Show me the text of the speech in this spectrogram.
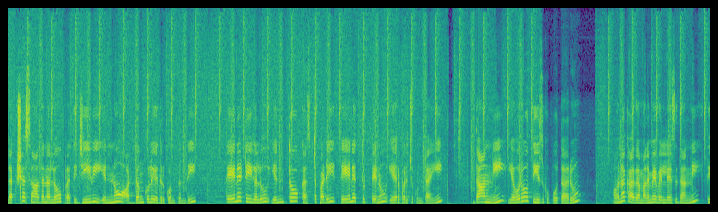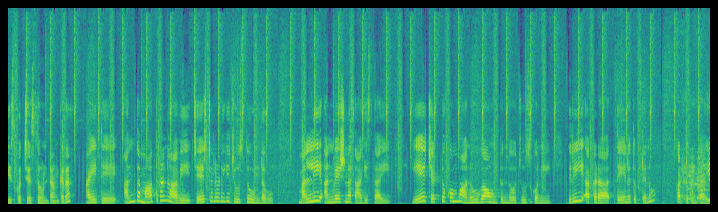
లక్ష్య సాధనలో ప్రతి జీవి ఎన్నో అడ్డంకులు ఎదుర్కొంటుంది. తేనెటీగలు ఎంతో కష్టపడి తేనె తుట్టెను ఏర్పరచుకుంటాయి. దాన్ని ఎవరో తీసుకుపోతారు. అవునా కాదా? మనమే వెళ్ళేసి దాన్ని తీసుకొచ్చేస్తూ ఉంటాం కదా? అయితే అంత మాత్రాన అవి చేష్టలుడిగి చూస్తూ ఉండవు. మళ్ళీ అన్వేషణ సాగిస్తాయి. ఏ చెట్టు కొమ్మ అనువుగా ఉంటుందో చూసుకొని తిరిగి అక్కడ తేనె తుట్టెను కట్టుకుంటాయి.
